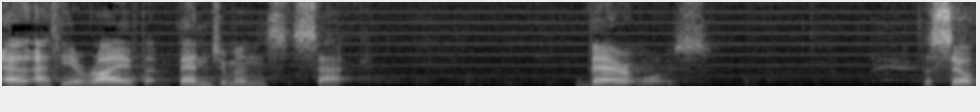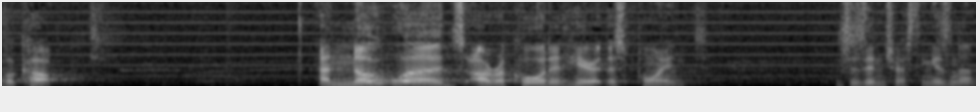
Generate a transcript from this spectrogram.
uh, as he arrived at Benjamin's sack, there it was the silver cup. And no words are recorded here at this point. This is interesting, isn't it?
